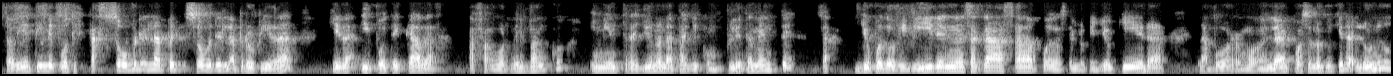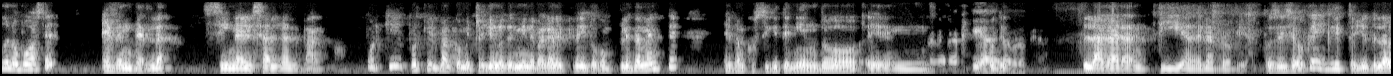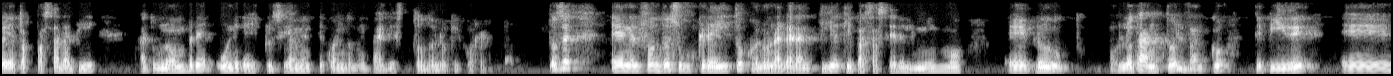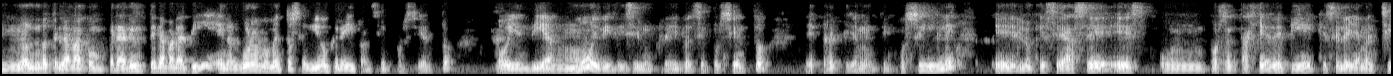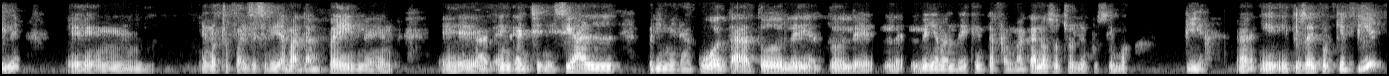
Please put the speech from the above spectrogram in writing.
todavía tiene potestad sobre la, sobre la propiedad, queda hipotecada a favor del banco y mientras yo no la pague completamente, o sea, yo puedo vivir en esa casa, puedo hacer lo que yo quiera, la puedo remodelar, puedo hacer lo que quiera, lo único que no puedo hacer es venderla sin avisarle al banco. ¿Por qué? Porque el banco, mientras yo no termine de pagar el crédito completamente, el banco sigue teniendo em, la garantía de la propiedad. La garantía de la propiedad. Entonces dice, ok, listo, yo te la voy a traspasar a ti, a tu nombre, única y exclusivamente cuando me pagues todo lo que corresponde. Entonces, en el fondo es un crédito con una garantía que pasa a ser el mismo eh, producto. Por lo tanto, el banco te pide, eh, no, no te la va a comprar entera para ti. En algunos momentos se dio crédito al 100%. Hoy en día es muy difícil un crédito al 100%, es prácticamente imposible. Eh, lo que se hace es un porcentaje de pie, que se le llama en Chile. en otros países se le llama down payment, eh, enganche inicial, primera cuota, todo, le, todo le, le, llaman de distintas formas. Acá nosotros le pusimos pie. ¿ah? Y, tú sabes por qué pie?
